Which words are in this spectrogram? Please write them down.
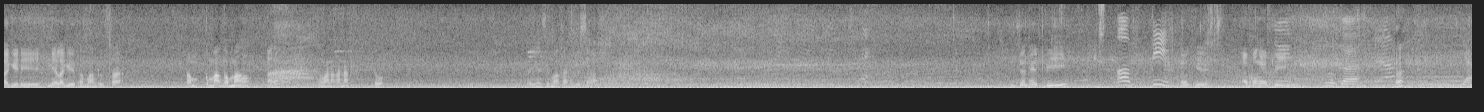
lagi di ini lagi di Taman Rusa. Tam- Kemang-kemang ah sama anak-anak tuh. Lagi ngasih makan rusa. Ican happy. Opi Oke. Abang happy? juga. Hah? Ya.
